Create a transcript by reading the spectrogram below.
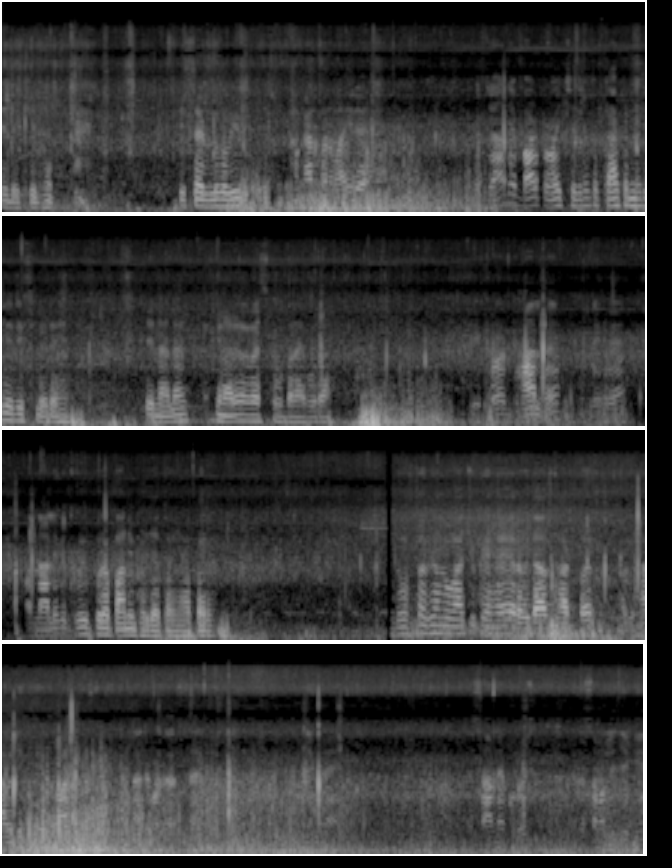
ये देखिए इधर। इस साइड लोग अभी मकान बनवा ही रहे हैं। जहाँ पे बाढ़ प्रभावित क्षेत्र पर क्या करने के लिए रिस्क ले रहे हैं? ये नाला किनारे वाला बना है पूरा। ये थोड़ा ढाल है, देख रहे हैं। और नाले के थ्रू पूरा पानी भर जाता है यहाँ पर। दोस्तों, अभी हम लोग आ चुके हैं रविदास घाट पर। और यहाँ पे देखिए पानी कितना ज़बरदस्त है। देख रहे हैं। सामने तो समझ लीजिए कि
